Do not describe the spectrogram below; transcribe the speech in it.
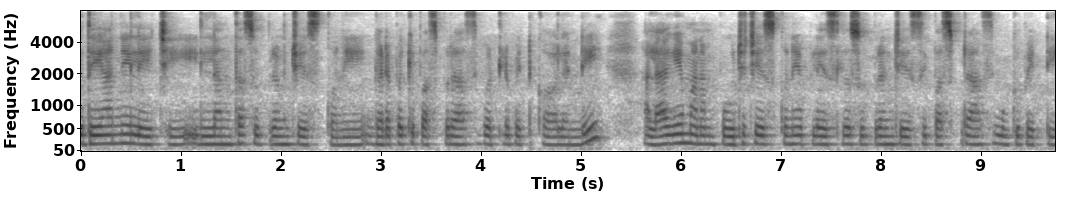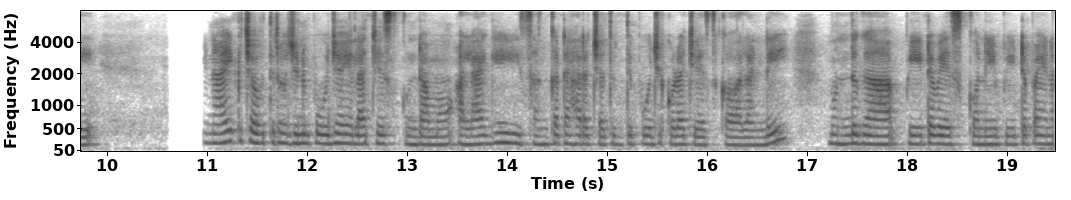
ఉదయాన్నే లేచి ఇల్లంతా శుభ్రం చేసుకొని గడపకి పసుపు రాసి బొట్లు పెట్టుకోవాలండి. అలాగే మనం పూజ చేసుకునే ప్లేస్లో శుభ్రం చేసి పసుపు రాసి ముగ్గు పెట్టి వినాయక చవితి రోజున పూజ ఎలా చేసుకుంటామో అలాగే ఈ సంకటహర చతుర్థి పూజ కూడా చేసుకోవాలండి. ముందుగా పీట వేసుకొని పీట పైన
